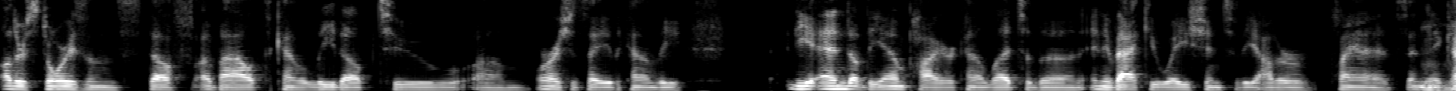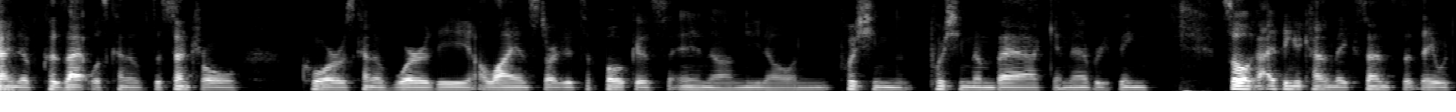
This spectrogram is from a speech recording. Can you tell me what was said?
other stories and stuff about kind of lead up to um or I should say the kind of the the end of the empire kind of led to the an evacuation to the outer planets and they Mhm. kind of because that was kind of the central core is kind of where the alliance started to focus in on you know and pushing pushing them back and everything so i think it kind of makes sense that they would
